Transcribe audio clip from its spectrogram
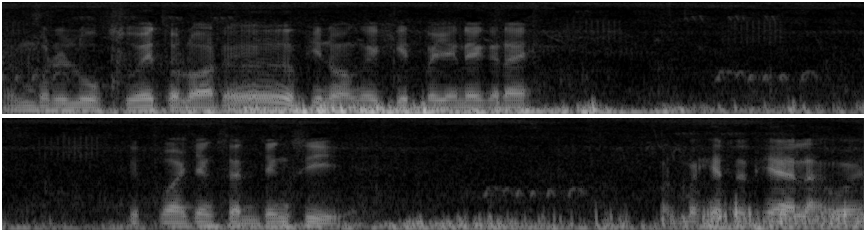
มันบริลูกสวยตลอดเออพี่น้องเคยคิดไปยังไงก็ได้คิดว่าจังสันจังสี่ มันไม่เห็ดแท้ๆละเว้ย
